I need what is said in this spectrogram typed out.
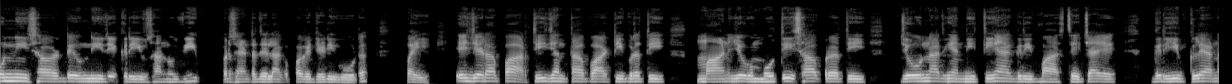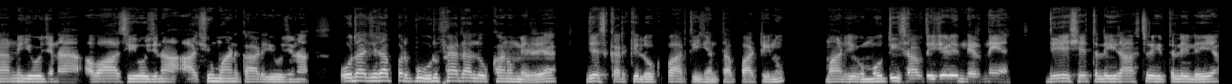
19 ਸਾਢੇ 19 ਦੇ ਕਰੀਬ ਸਾਨੂੰ 20% ਦੇ ਲਗਭਗ ਜਿਹੜੀ ਵੋਟ ਪਈ। ਇਹ ਜਿਹੜਾ ਭਾਰਤੀ ਜਨਤਾ ਪਾਰਟੀ ਪ੍ਰਤੀ, ਮਾਨਯੋਗ ਮੋਦੀ ਸਾਹਿਬ ਪ੍ਰਤੀ, ਜੋ ਉਹਨਾਂ ਦੀਆਂ ਨੀਤੀਆਂ ਗਰੀਬਾਂ ਵਾਸਤੇ, ਚਾਹੇ ਗਰੀਬ ਕਲਿਆਣ ਯੋਜਨਾ, ਆਵਾਸ ਯੋਜਨਾ ਆਯੁਸ਼ਮਾਨ ਕਾਰਡ ਯੋਜਨਾ, ਉਹਦਾ ਜਿਹੜਾ ਭਰਪੂਰ ਫਾਇਦਾ ਲੋਕਾਂ ਨੂੰ ਮਿਲ ਰਿਹਾ, ਜਿਸ ਕਰਕੇ ਲੋਕ ਭਾਰਤੀ ਜਨਤਾ ਪਾਰਟੀ ਨੂੰ ਮਾਨਯੋਗ ਮੋਦੀ ਸਾਹਿਬ ਦੇ ਜਿਹੜੇ ਨਿਰਣੇ ਆ ਦੇਸ਼ ਹਿੱਤ ਲਈ ਰਾਸ਼ਟਰ ਹਿੱਤ ਲਈ ਲਏ ਆ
